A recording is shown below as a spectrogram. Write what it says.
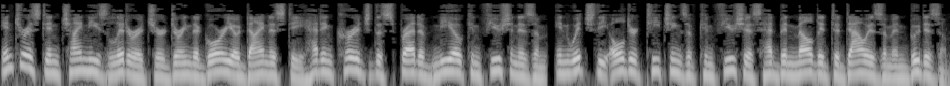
Interest in Chinese literature during the Goryeo dynasty had encouraged the spread of Neo-Confucianism, in which the older teachings of Confucius had been melded to Taoism and Buddhism.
